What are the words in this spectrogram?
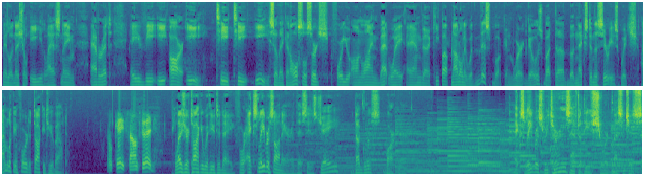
middle initial E, last name Averette, A V E R E T T E. So they can also search for you online that way and uh, keep up not only with this book and where it goes, but uh, the next in the series, which I'm looking forward to talking to you about. Okay, sounds good. Pleasure talking with you today. For Ex Libris On Air, this is J. Douglas Barker. Ex Libris returns after these short messages.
